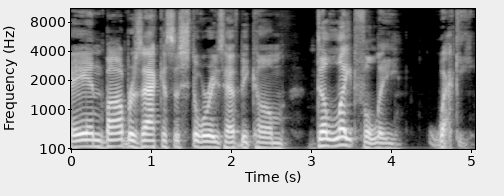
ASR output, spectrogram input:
and Bob Rozakis' stories have become delightfully wacky.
